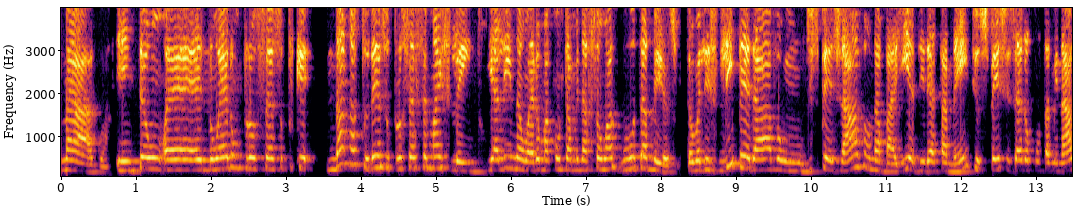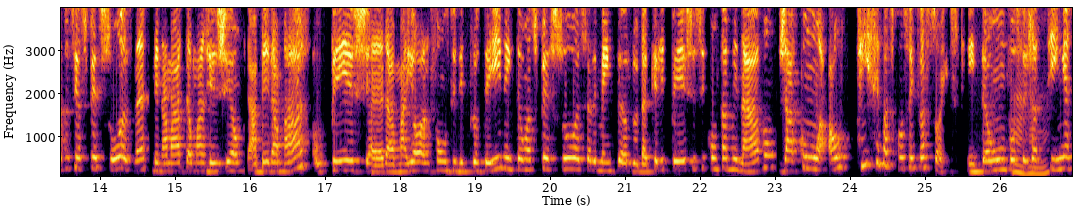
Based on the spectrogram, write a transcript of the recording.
na água. Então, é, não era um processo, porque na natureza o processo é mais lento e ali não era uma contaminação aguda mesmo. Então eles liberavam, despejavam na Bahia diretamente, os peixes eram contaminados e as pessoas, né? Minamata é uma região à beira-mar, o peixe era a maior fonte de proteína, então as pessoas se alimentando daquele peixe se contaminavam já com altíssimas concentrações. Então você já Uhum. tinha,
